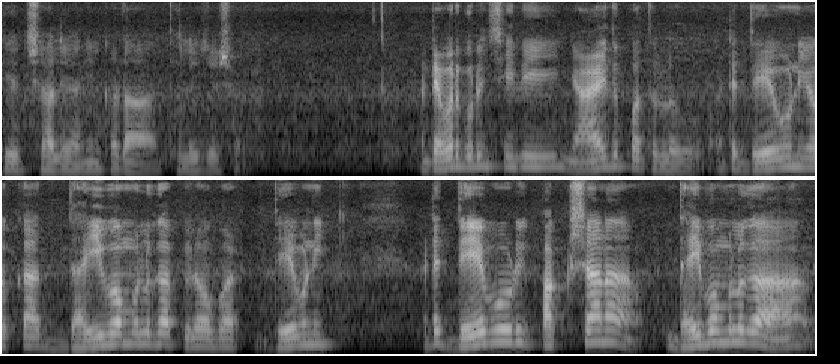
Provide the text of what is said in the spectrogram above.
తీర్చాలి అని ఇక్కడ తెలియజేశాడు అంటే ఎవరి గురించి ఇది? న్యాయాధిపతులు. అంటే దేవుని యొక్క దైవములుగా పిలువబ దేవుని అంటే దేవుడి పక్షాన దైవములుగా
